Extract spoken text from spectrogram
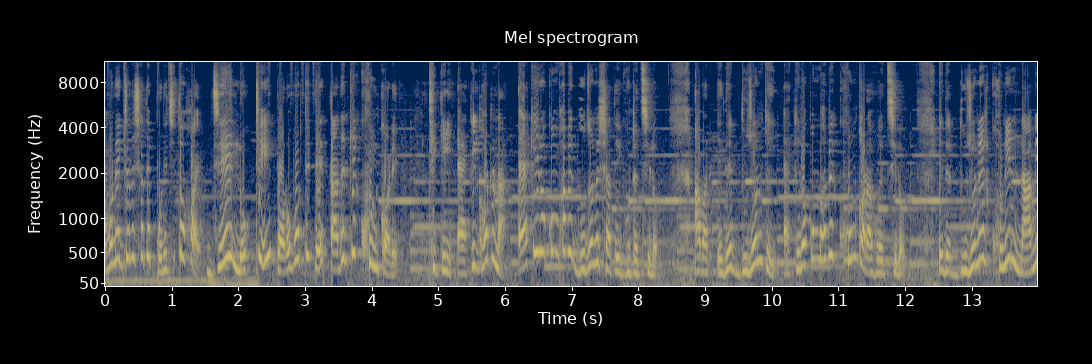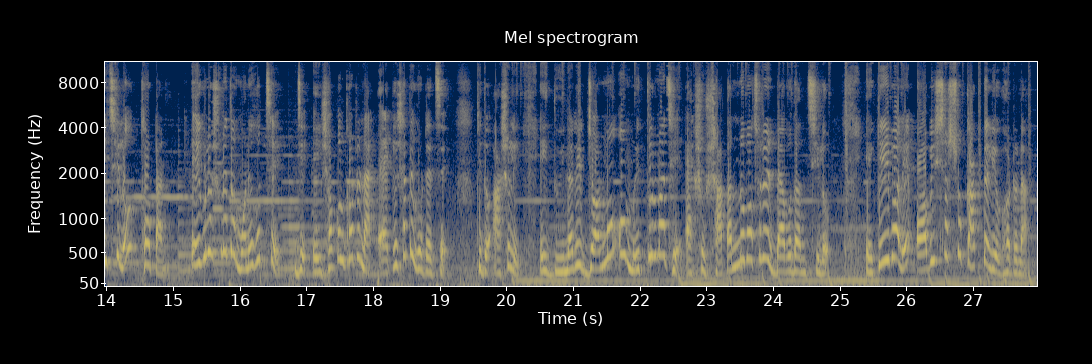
এমন একজনের সাথে পরিচিত হয়, যেই লোকটি পরবর্তীতে তাদেরকে খুন করে। ঠিক এই একই ঘটনা একই রকম ভাবে দুজনের সাথেই ঘটেছিল। আবার এদের দুজনকেই একই রকম ভাবে খুন করা হয়েছিল। এদের দুজনের খুনির নামই ছিল থোটান। এগুলো শুনে তো মনে হচ্ছে যে এই সকল ঘটনা একই সাথে ঘটেছে। কিন্তু আসলে এই দুই নারীর জন্ম ও মৃত্যুর মাঝে একশো সাতান্ন বছরের ব্যবধান ছিল। একেই বলে অবিশ্বাস্য কাকতালীয় ঘটনা।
